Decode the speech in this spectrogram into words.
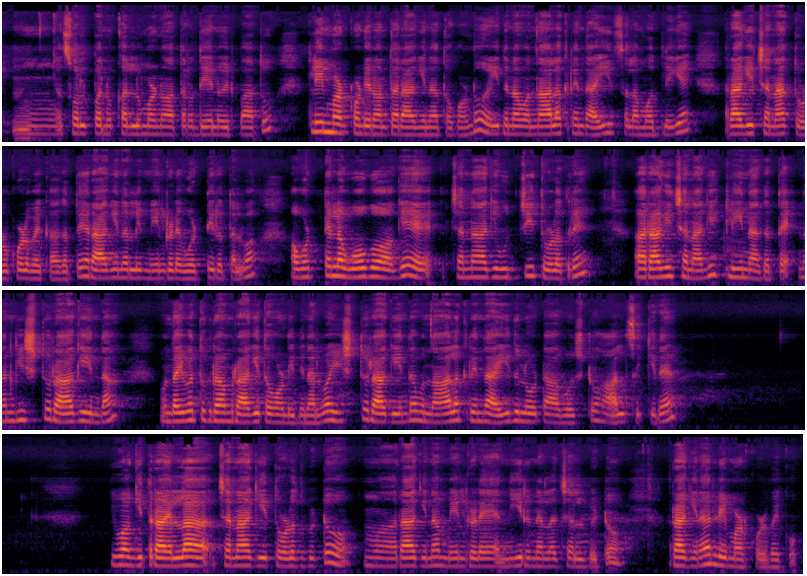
ಸ್ವಲ್ಪನೂ ಕಲ್ಲು ಮಣ್ಣು ಆ ಥರದ್ದೇನು ಇರಬಾರ್ದು. ಕ್ಲೀನ್ ಮಾಡ್ಕೊಂಡಿರೋಂಥ ರಾಗಿನ ತೊಗೊಂಡು ಇದನ್ನು ಒಂದು ನಾಲ್ಕರಿಂದ ಐದು ಸಲ ಮೊದಲಿಗೆ ರಾಗಿ ಚೆನ್ನಾಗಿ ತೊಳ್ಕೊಳ್ಬೇಕಾಗತ್ತೆ. ರಾಗಿನಲ್ಲಿ ಮೇಲ್ಗಡೆ ಒಟ್ಟಿರುತ್ತಲ್ವ ಆ ಹೊಟ್ಟೆಲ್ಲ ಹೋಗೋ ಹಾಗೆ ಚೆನ್ನಾಗಿ ಉಜ್ಜಿ ತೊಳೆದ್ರೆ ರಾಗಿ ಚೆನ್ನಾಗಿ ಕ್ಲೀನ್ ಆಗುತ್ತೆ. ನನಗೆ ಇಷ್ಟು ರಾಗಿಯಿಂದ ಒಂದು ಐವತ್ತು ಗ್ರಾಮ್ ರಾಗಿ ತೊಗೊಂಡಿದ್ದೀನಲ್ವ, ಇಷ್ಟು ರಾಗಿಯಿಂದ ಒಂದು ನಾಲ್ಕರಿಂದ ಐದು ಲೋಟ ಆಗುವಷ್ಟು ಹಾಲು ಸಿಕ್ಕಿದೆ. ಇವಾಗ ಈ ಥರ ಎಲ್ಲ ಚೆನ್ನಾಗಿ ತೊಳೆದ್ಬಿಟ್ಟು ರಾಗಿನ ಮೇಲ್ಗಡೆ ನೀರನ್ನೆಲ್ಲ ಚೆಲ್ಬಿಟ್ಟು ರಾಗಿನ ರೆಡಿ ಮಾಡ್ಕೊಳ್ಬೇಕು.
